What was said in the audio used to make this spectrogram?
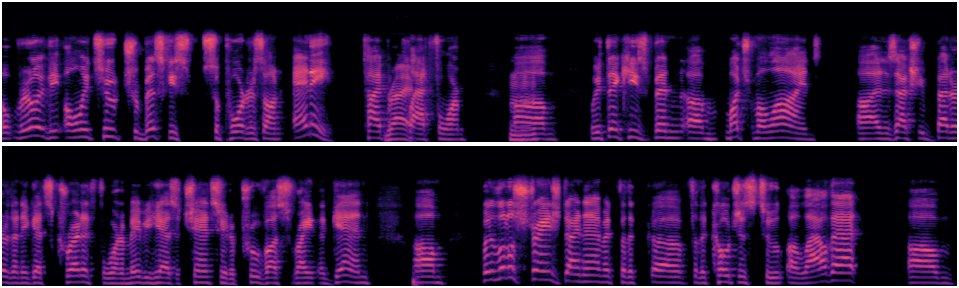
are really the only two Trubisky supporters on any type Right. of platform. Mhm. Um, we think he's been um, much maligned uh, and is actually better than he gets credit for. And maybe he has a chance here to prove us right again. Um, but a little strange dynamic for the uh, for the coaches to allow that, um,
